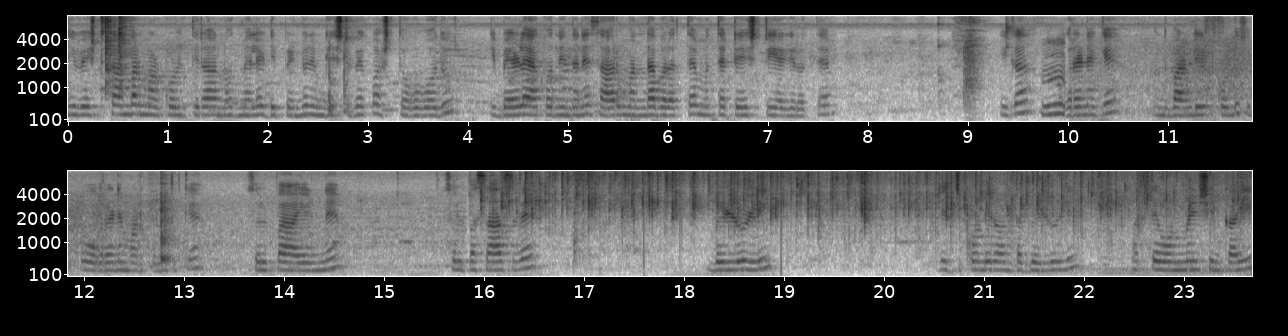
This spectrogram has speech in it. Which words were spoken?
ನೀವು ಎಷ್ಟು ಸಾಂಬಾರು ಮಾಡ್ಕೊಳ್ತೀರಾ ಅನ್ನೋದ ಮೇಲೆ ಡಿಪೆಂಡು ನಿಮ್ಗೆ ಎಷ್ಟು ಬೇಕೋ ಅಷ್ಟು ತೊಗೋಬೋದು. ಈ ಬೇಳೆ ಹಾಕೋದ್ರಿಂದನೇ ಸಾರು ಮಂದ ಬರುತ್ತೆ, ಮತ್ತು ಟೇಸ್ಟಿಯಾಗಿರುತ್ತೆ ಈಗ ಒಗ್ಗರಣೆಗೆ ಒಂದು ಬಾಣಲಿ ಇಟ್ಕೊಂಡು ಸೊಪ್ಪು ಒಗ್ಗರಣೆ ಮಾಡ್ಕೊಳ್ಳೋದಕ್ಕೆ ಸ್ವಲ್ಪ ಎಣ್ಣೆ, ಸ್ವಲ್ಪ ಸಾಸಿವೆ, ಬೆಳ್ಳುಳ್ಳಿ ಹೆಚ್ಚಿಕೊಂಡಿರೋವಂಥ ಬೆಳ್ಳುಳ್ಳಿ ಮತ್ತು ಒಣಮೆಣ್ಸಿನ್ಕಾಯಿ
